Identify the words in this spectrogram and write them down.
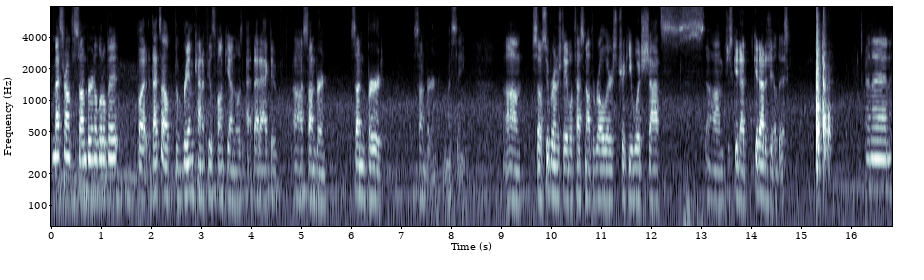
messing around with the sunburn a little bit, but that's how the rim kind of feels funky on those that active uh, sunburn, sunbird sunburn. Am I saying? Um, so super understable, testing out the rollers, tricky wood shots. Um, just get out, get out of jail disc. And then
